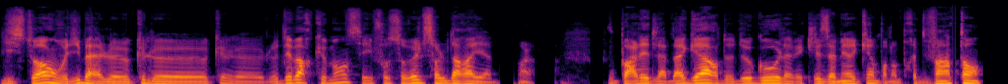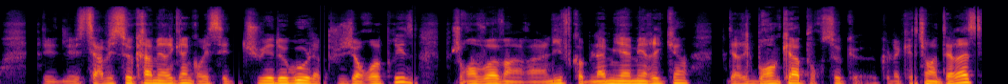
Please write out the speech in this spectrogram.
L'histoire, on vous dit, bah, le, débarquement, c'est il faut sauver le soldat Ryan. Voilà. Vous parlez de la bagarre de De Gaulle avec les Américains pendant près de 20 ans, les, services secrets américains qui ont essayé de tuer De Gaulle à plusieurs reprises. Je renvoie vers un, livre comme L'ami américain d'Eric Branca pour ceux que la question intéresse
